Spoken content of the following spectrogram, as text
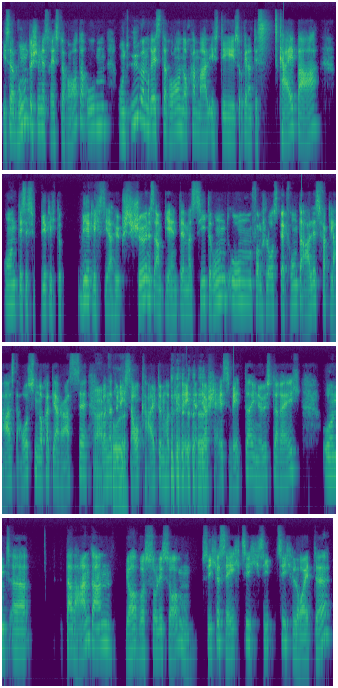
ist ein wunderschönes Restaurant da oben und über dem Restaurant noch einmal ist die sogenannte Sky Bar und das ist wirklich wirklich sehr hübsch. Schönes Ambiente. Man sieht rundum vom Schlossberg runter alles verglast. Außen noch eine Terrasse. Ah, war cool. natürlich saukalt und hat geregnet. ja, scheiß Wetter in Österreich. Und äh, da waren dann, ja, was soll ich sagen, sicher 60, 70 Leute,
